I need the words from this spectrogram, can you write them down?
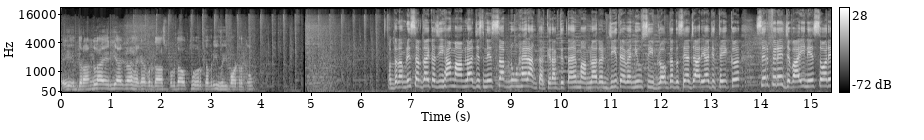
ਇਹ ਦੁਰਾਂਗਲਾ ਏਰੀਆ ਜਿਹੜਾ ਹੈਗਾ ਗੁਰਦਾਸਪੁਰ ਦਾ, ਉੱਥੋਂ ਰਿਕਵਰੀ ਹੋਈ ਬਾਰਡਰ ਤੋਂ। ਉਧਰ ਅੰਮ੍ਰਿਤਸਰ ਦਾ ਇੱਕ ਅਜਿਹਾ ਮਾਮਲਾ ਜਿਸ ਨੇ ਸਭ ਨੂੰ ਹੈਰਾਨ ਕਰਕੇ ਰੱਖ ਦਿੱਤਾ ਹੈ। ਮਾਮਲਾ ਰਣਜੀਤ ਐਵੇਨਿਊ ਸੀ ਬਲਾਕ ਦਾ ਦੱਸਿਆ ਜਾ ਰਿਹਾ ਜਿੱਥੇ ਇੱਕ ਸਿਰਫਿਰੇ ਜਵਾਈ ਨੇ ਸਹੁਰੇ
